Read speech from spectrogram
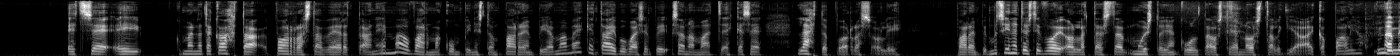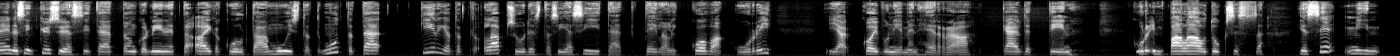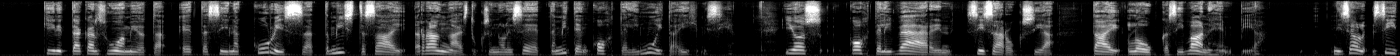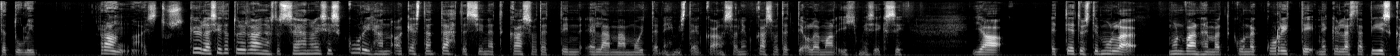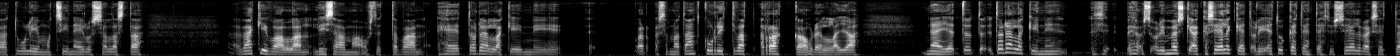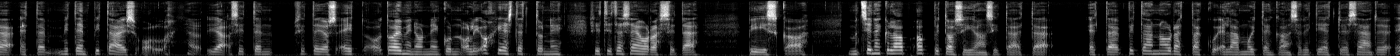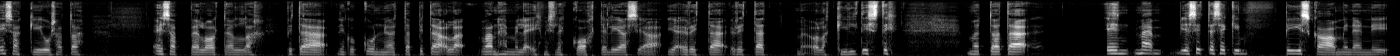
että se ei, kun mä näitä kahta porrasta vertaan, niin en mä ole varma, kumpi niistä on parempi. Ja mä oon melkein taipuvaisempi sanomaan, että ehkä se lähtöporras oli parempi. Mutta siinä tietysti voi olla tästä muistojen kultausta ja nostalgiaa aika paljon. Mä meinasin kysyä sitä, että onko niin, että aika kultaa muistot. Mutta tämä kirjoitat lapsuudestasi ja siitä, että teillä oli kova kuri ja Koivuniemen herraa käytettiin kurin palautuksessa. Ja se, mihin kiinnittää myös huomiota, että siinä kurissa, että mistä sai rangaistuksen, oli se, että miten kohteli muita ihmisiä. Jos kohteli väärin sisaruksia tai loukkasi vanhempia, niin se oli, siitä tuli rangaistus. Kyllä, siitä tuli rangaistus. Sehän oli siis kurihan oikeastaan tähtä siinä, että kasvatettiin elämään muiden ihmisten kanssa, niin kasvatettiin olemaan ihmisiksi. Ja et tietysti mulla, mun vanhemmat, kun ne kuritti, ne kyllä sitä piiskaa tuli, mutta siinä ei ollut sellaista väkivallan lisämaustetta, vaan he todellakin niin, sanotaan, että kurittivat rakkaudella ja näin, ja to, to, todellakin niin se oli myöskin aika selkeä, että oli etukäteen tehty selväksi, että, että miten pitäisi olla. Ja, ja sitten, sitten jos ei toiminut niin kuin oli ohjeistettu, niin sitten sitä seurasi sitä piiskaa. Mutta siinä kyllä oppi tosiaan sitä, että, että pitää noudattaa, kun elää muiden kanssa, niin tiettyjä sääntöjä. Ei saa kiusata, ei saa pelotella, pitää niin kunnioittaa, pitää olla vanhemmille ihmisille kohtelias ja, ja yrittää, yrittää olla kiltisti. Mutta tota, en, mä, ja sitten sekin piiskaaminen, niin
